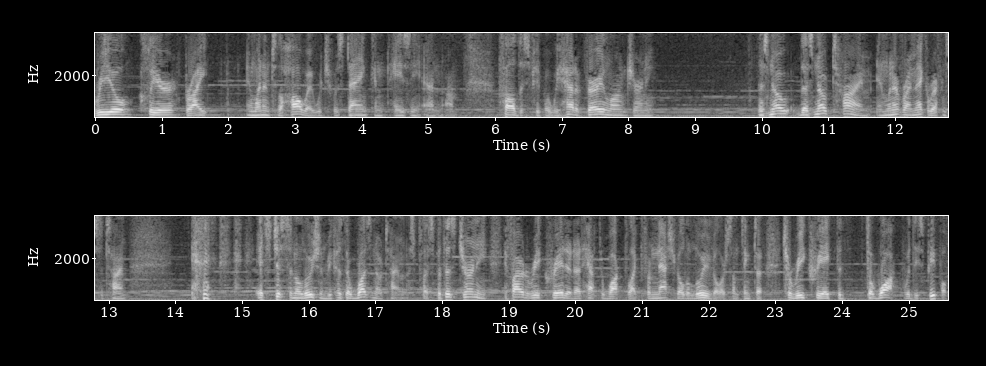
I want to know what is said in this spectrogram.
real, clear, bright, and went into the hallway, which was dank and hazy, and um, followed these people. We had a very long journey. There's no, there's no time, and whenever I make a reference to time, it's just an illusion because there was no time in this place. But this journey, if I were to recreate it, I'd have to walk like from Nashville to Louisville or something to, to recreate the, the walk with these people.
